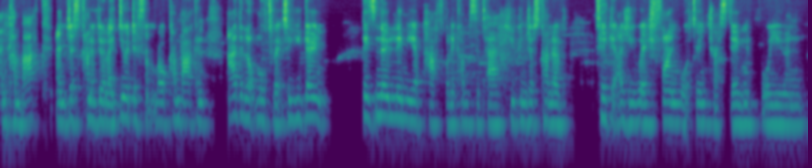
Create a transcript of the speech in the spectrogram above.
and come back and just kind of do it like do a different role, come back and add a lot more to it. So you don't, there's no linear path when it comes to tech. You can just kind of take it as you wish, find what's interesting for you and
